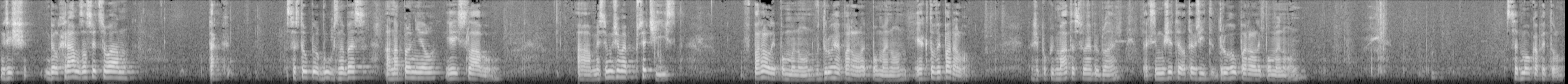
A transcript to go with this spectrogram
Když byl chrám zasvěcován, tak se stoupil Bůh z nebes a naplnil jej slávou. A my si můžeme přečíst v Paralipomenon, v druhé Paralipomenon, jak to vypadalo. Takže pokud máte své Bible, tak si můžete otevřít druhou Paralipomenon, sedmou kapitolu.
